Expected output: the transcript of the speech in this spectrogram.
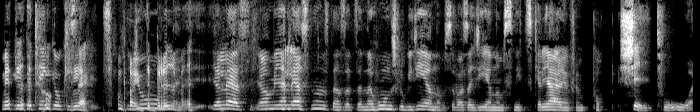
med ett litet huckle här- som bara Jo, inte bryr mig. Jag, läs, ja, men jag läste någonstans att sen när hon slog igenom så var så här, genomsnittskarriären för en poptjej två år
